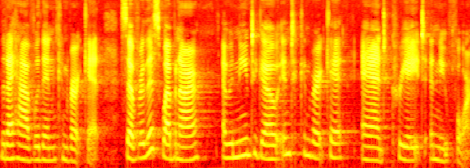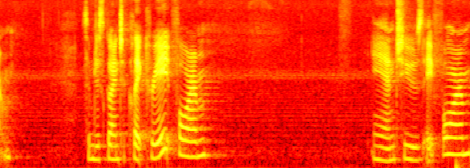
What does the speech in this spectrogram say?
that I have within ConvertKit. So for this webinar, I would need to go into ConvertKit and create a new form. So I'm just going to click Create Form and choose a form.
